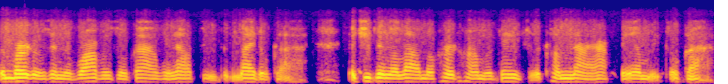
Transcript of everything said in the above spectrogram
the murderers and the robbers, oh God, went out through the night, oh God, that you didn't allow no hurt, harm, or danger to come nigh our families, oh God.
